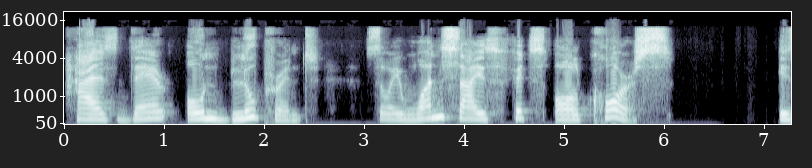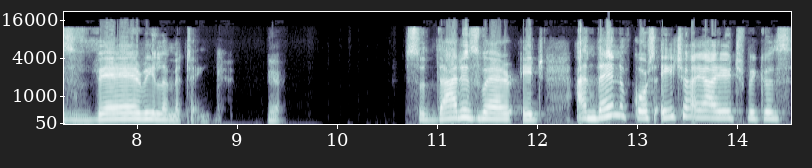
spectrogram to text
has their own blueprint. So a one size fits all course is very limiting. Yeah. So that is where H, and then of course HIIH, because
